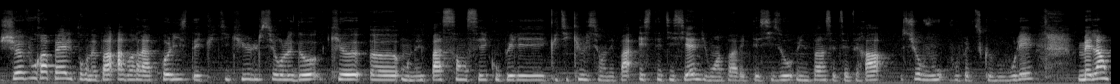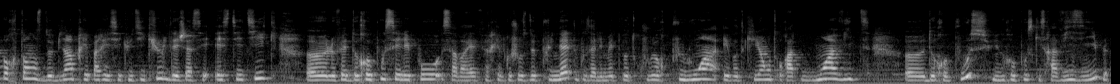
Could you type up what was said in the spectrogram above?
Je vous rappelle pour ne pas avoir la police des cuticules sur le dos que euh, on n'est pas censé couper les cuticules si on n'est pas esthéticienne, du moins pas avec des ciseaux, une pince, etc. Sur vous, vous faites ce que vous voulez. Mais l'importance de bien préparer ces cuticules, déjà c'est esthétique. Euh, le fait de repousser les peaux, ça va faire quelque chose de plus net. Vous allez mettre votre couleur plus loin et votre cliente aura moins vite euh, de repousse, une repousse qui sera visible.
